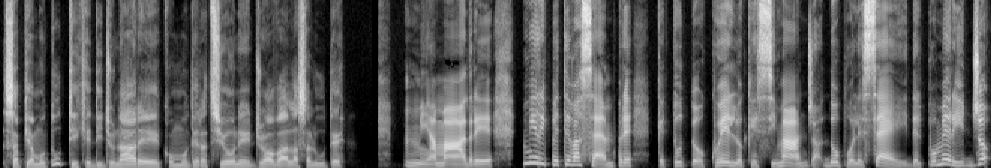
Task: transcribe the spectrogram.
Sappiamo tutti che digiunare con moderazione giova alla salute. Mia madre mi ripeteva sempre che tutto quello che si mangia dopo le sei del pomeriggio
